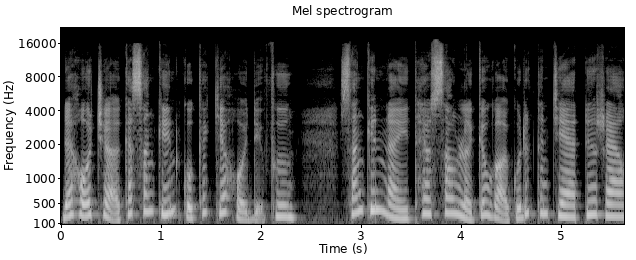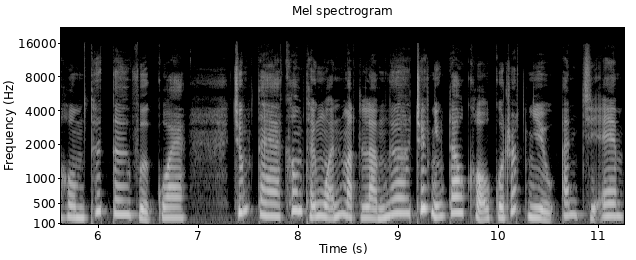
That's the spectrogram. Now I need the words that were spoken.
để hỗ trợ các sáng kiến của các giáo hội địa phương. Sáng kiến này theo sau lời kêu gọi của Đức Thánh Cha đưa ra hôm thứ Tư vừa qua. Chúng ta không thể ngoảnh mặt làm ngơ trước những đau khổ của rất nhiều anh chị em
